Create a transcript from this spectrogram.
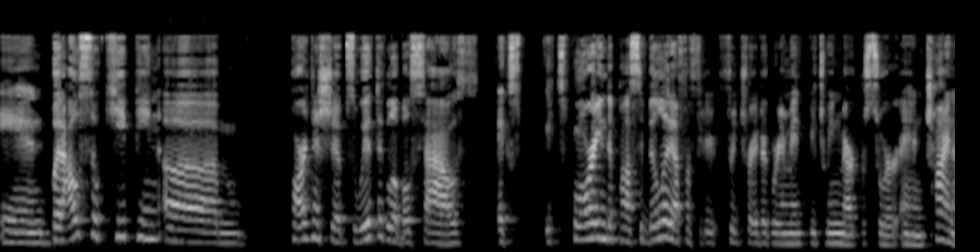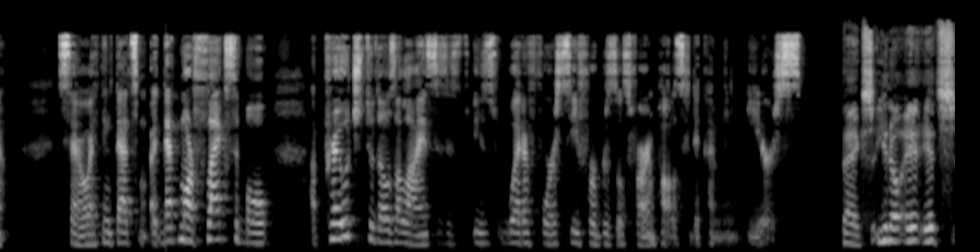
and but also keeping um, partnerships with the global south, ex- exploring the possibility of a free trade agreement between Mercosur and China. So I think that's that more flexible approach to those alliances is, is what I foresee for Brazil's foreign policy the coming years. Thanks. You know, it, it's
